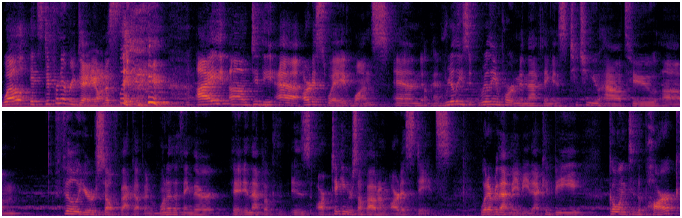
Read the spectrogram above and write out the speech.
well, it's different every day, honestly. I um, did the uh, artist way once, and Okay. really, really important in that thing is teaching you how to um, fill yourself back up. And one of the thing there in that book is art, taking yourself out on artist dates, whatever that may be. That could be going to the park,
